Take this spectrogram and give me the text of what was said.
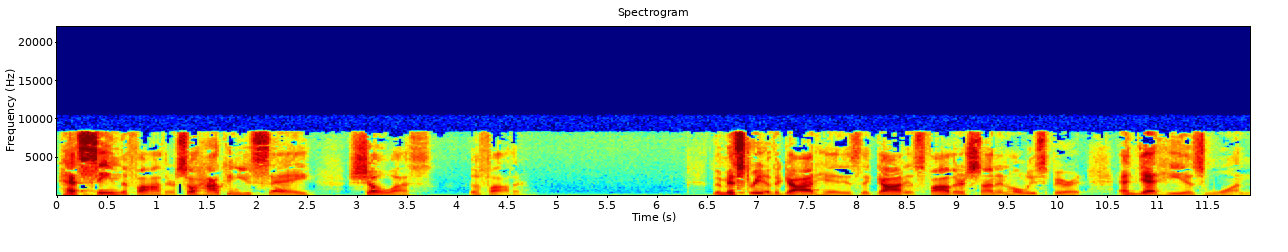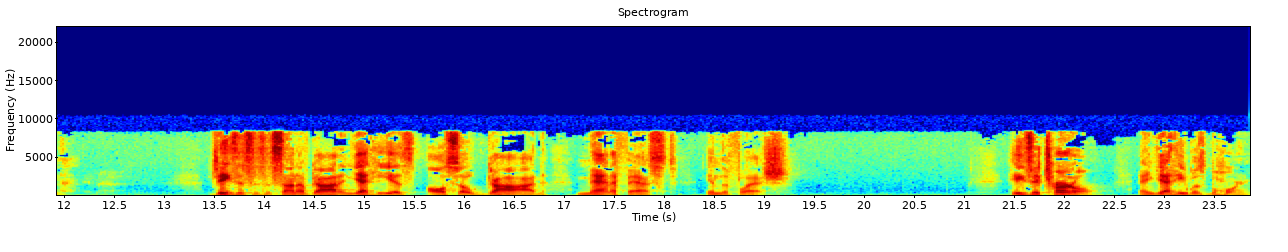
has seen the Father. So how can you say, Show us the Father? The mystery of the Godhead is that God is Father, Son, and Holy Spirit, and yet He is one. Jesus is the Son of God, and yet He is also God manifest in the flesh. He's eternal, and yet he was born.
